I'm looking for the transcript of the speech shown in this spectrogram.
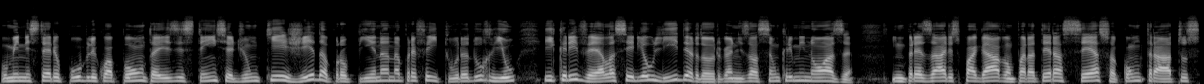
O Ministério Público aponta a existência de um QG da propina na prefeitura do Rio e Crivella seria o líder da organização criminosa. Empresários pagavam para ter acesso a contratos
